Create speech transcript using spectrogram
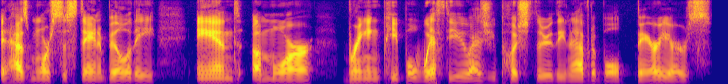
it has more sustainability and a more bringing people with you as you push through the inevitable barriers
